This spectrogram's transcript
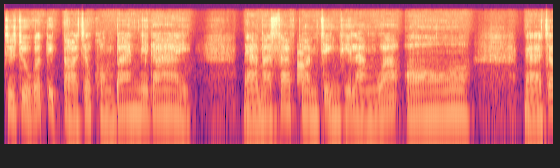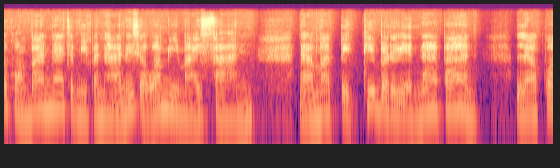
จู่ๆก็ติดต่อเจ้าของบ้านไม่ได้นะมาทราบความจริงทีหลังว่าอ๋อนะเจ้าของบ้านน่าจะมีปัญหาเนื่องจากว่ามีหมายสารนะมาติดที่บริเวณหน้าบ้าน แล้วก็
